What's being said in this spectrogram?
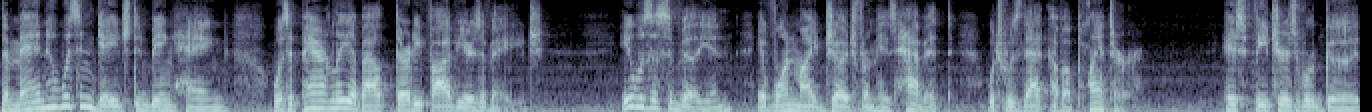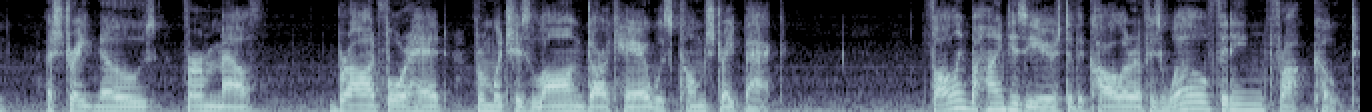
The man who was engaged in being hanged was apparently about 35 years of age. He was a civilian, if one might judge from his habit, which was that of a planter. His features were good a straight nose, firm mouth, broad forehead from which his long dark hair was combed straight back, falling behind his ears to the collar of his well fitting frock coat.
